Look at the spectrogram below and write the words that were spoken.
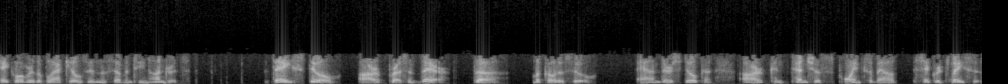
take over the Black Hills in the 1700s. They still are present there, the Lakota Sioux, and they're still con- are contentious points about sacred places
